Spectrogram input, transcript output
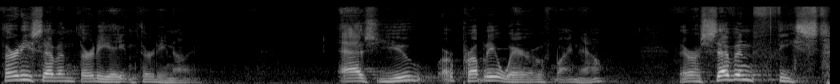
37, 38, and 39. As you are probably aware of by now, there are seven feasts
